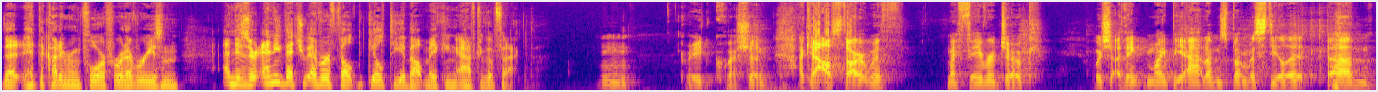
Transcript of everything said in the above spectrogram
that hit the cutting room floor for whatever reason? And is there any that you ever felt guilty about making after the fact? Mm, great question. I can I'll start with my favorite joke, which I think might be Adam's, but I'm gonna steal it. Um,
